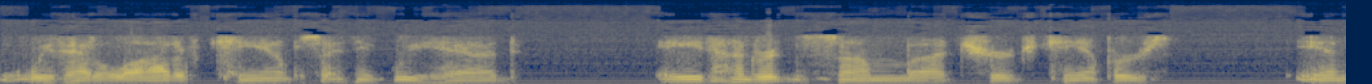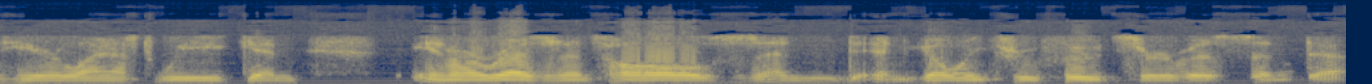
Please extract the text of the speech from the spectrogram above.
We've had a lot of camps. I think we had 800 and some uh, church campers in here last week and in our residence halls and and going through food service and uh,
